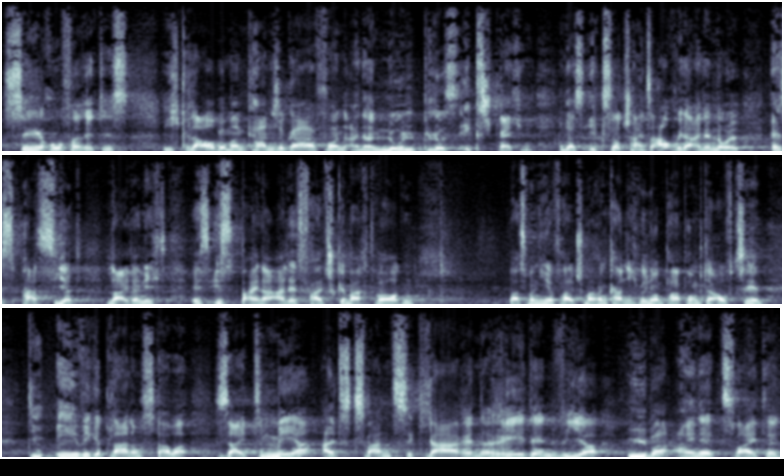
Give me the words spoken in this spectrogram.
Seehoferitis. Ich glaube, man kann sogar von einer Null plus X sprechen. Und das X wird scheint auch wieder eine Null. Es passiert leider nichts. Es ist beinahe alles falsch gemacht worden, was man hier falsch machen kann. Ich will nur ein paar Punkte aufzählen die ewige Planungsdauer. Seit mehr als 20 Jahren reden wir über eine zweite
